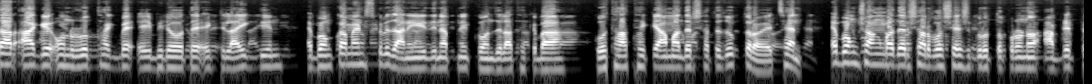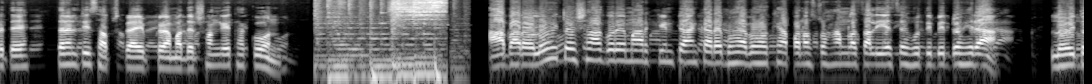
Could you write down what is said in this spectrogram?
তার আগে অনুরোধ থাকবে এই ভিডিওতে একটি লাইক দিন এবং কমেন্টস করে জানিয়ে দিন আপনি কোন জেলা থেকে বা কোথা থেকে আমাদের সাথে যুক্ত রয়েছেন এবং সংবাদের সর্বশেষ গুরুত্বপূর্ণ আপডেট পেতে চ্যানেলটি সাবস্ক্রাইব করে আমাদের সঙ্গে থাকুন। আবারও লোহিত সাগরে মার্কিন ট্যাঙ্কারে ভয়াবহ ক্ষেপণাস্ত্র হামলা চালিয়েছে হুতি বিদ্রোহীরা। লোহিত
